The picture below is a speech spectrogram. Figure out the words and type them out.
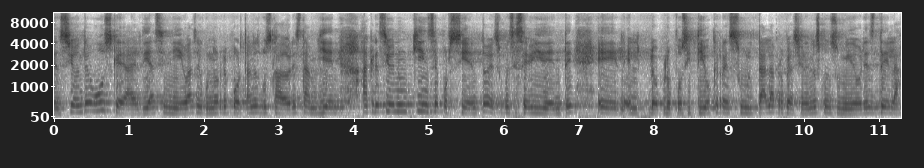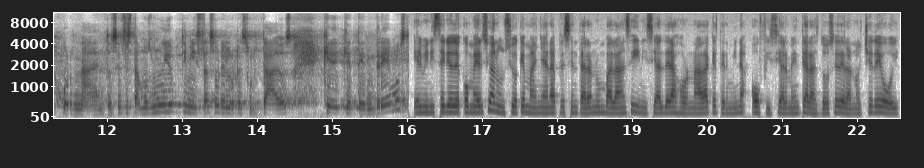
intención de búsqueda del día sin IVA, según nos reportan los buscadores, también ha crecido en un 15%, eso pues es evidente lo, positivo que resulta la apropiación en los consumidores de la jornada. Entonces estamos muy optimistas sobre los resultados que, que tendremos. El Ministerio de Comercio anunció que mañana presentarán un balance inicial de la jornada que termina oficialmente a las 12 de la noche de hoy,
